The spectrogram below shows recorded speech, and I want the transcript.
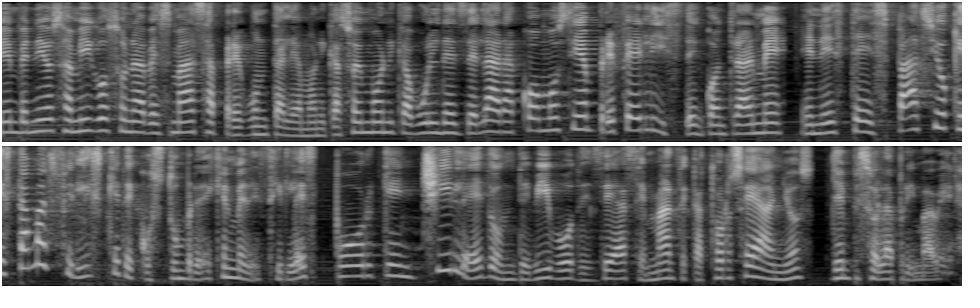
Bienvenidos amigos una vez más a Pregúntale a Mónica. Soy Mónica Bulnes de Lara, como siempre feliz de encontrarme en este espacio que está más feliz que de costumbre, déjenme decirles, porque en Chile, donde vivo desde hace más de 14 años, ya empezó la primavera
